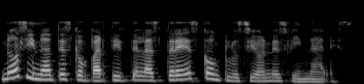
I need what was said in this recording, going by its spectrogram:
no sin antes compartirte las tres conclusiones finales.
